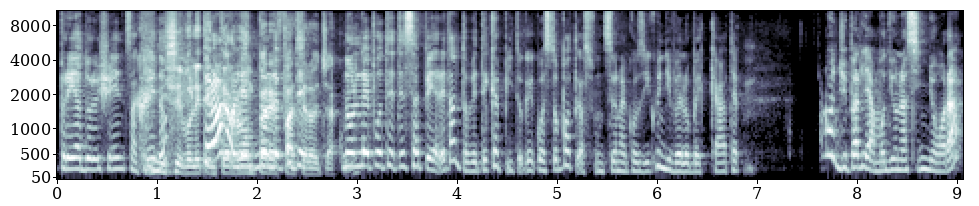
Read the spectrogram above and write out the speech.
preadolescenza, credo. Quindi se volete Però non le- interrompere, non le fatelo potete- già qui. Non le potete sapere, tanto avete capito che questo podcast funziona così, quindi ve lo beccate. Oggi parliamo di una signora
